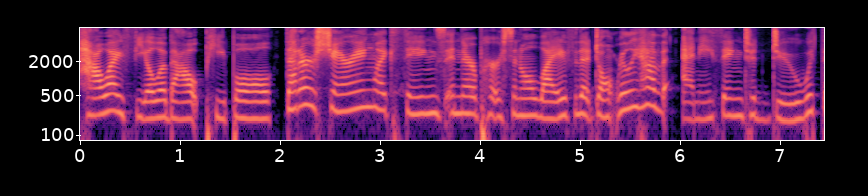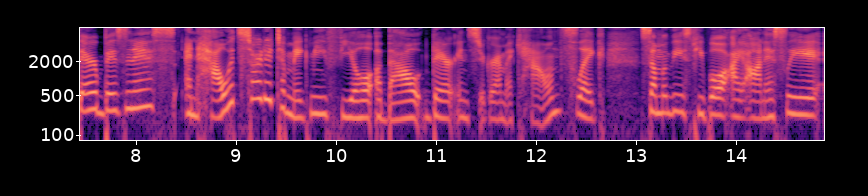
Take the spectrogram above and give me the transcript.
how I feel about people that are sharing like things in their personal life that don't really have anything to do with their business and how it started to make me feel about their Instagram accounts. Like some of these people, I honestly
